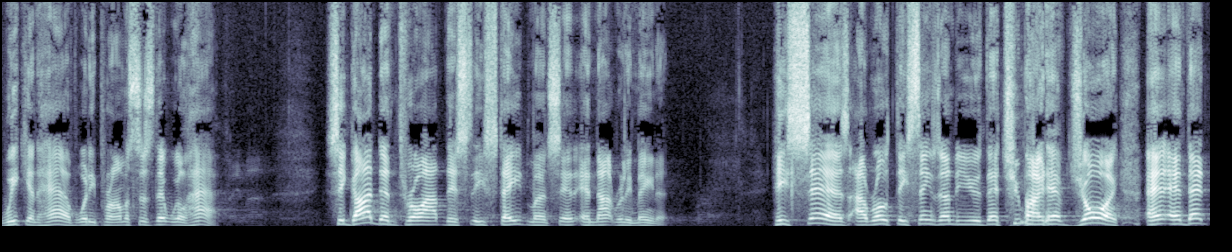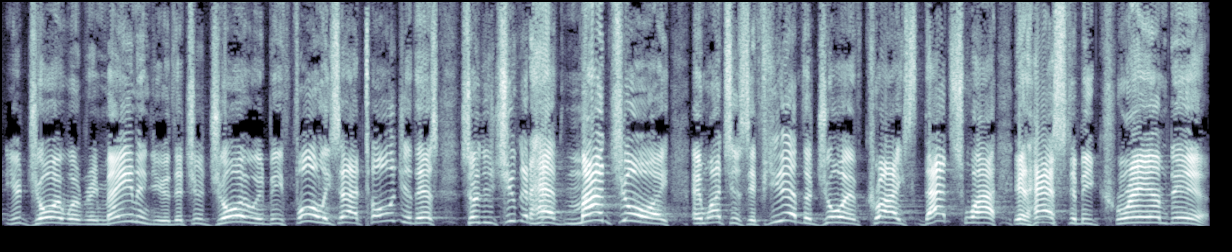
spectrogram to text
we can have what He promises that we'll have. See, God doesn't throw out this, these statements and, and not really mean it. He says, I wrote these things unto you that you might have joy and, and, that your joy would remain in you, that your joy would be full. He said, I told you this so that you could have my joy. And watch this if you have the joy of Christ, that's why it has to be crammed in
